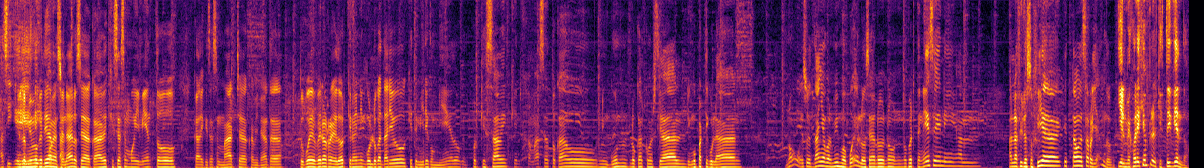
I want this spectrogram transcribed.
Así que Es lo mismo que te iba a mencionar, o sea, cada vez que se hacen movimientos, cada vez que se hacen marchas, caminatas, tú puedes ver alrededor que no hay ningún locatario que te mire con miedo, que- porque saben que jamás se ha tocado ningún local comercial, ningún particular. No, eso es daño para el mismo pueblo, o sea, no, no, no pertenece ni al, a la filosofía que estamos desarrollando. Y el mejor ejemplo es el que estoy viendo.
